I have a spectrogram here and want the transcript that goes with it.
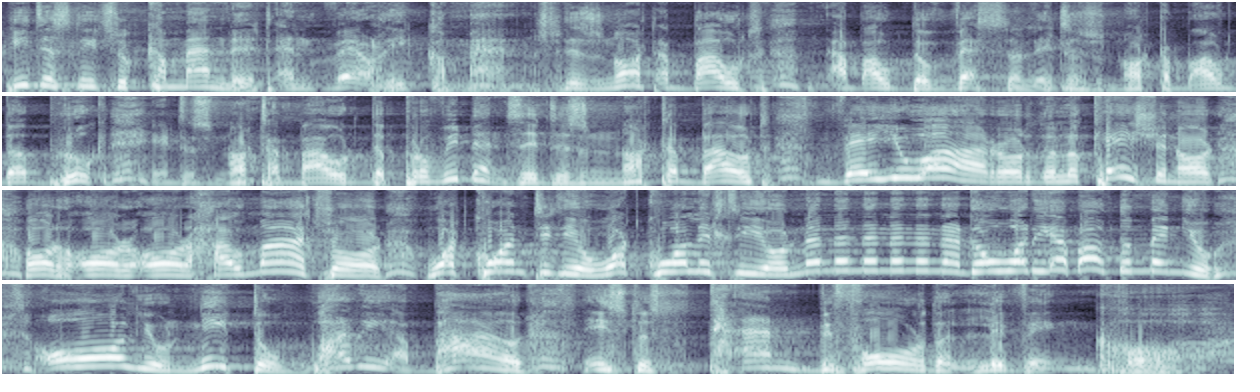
He just needs to command it, and where he commands. It is not about, about the vessel, it is not about the brook, it is not about the providence, it is not about where you are or the location or or or, or how much or what quantity or what quality or no no no no no no don't worry about the menu. All you need to worry about is to stand before the living God.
